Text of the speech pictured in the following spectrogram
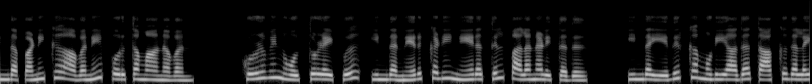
இந்த பணிக்கு அவனே பொருத்தமானவன். குழுவின் ஒத்துழைப்பு இந்த நெருக்கடி நேரத்தில் பலனளித்தது. இந்த எதிர்க்க முடியாத தாக்குதலை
